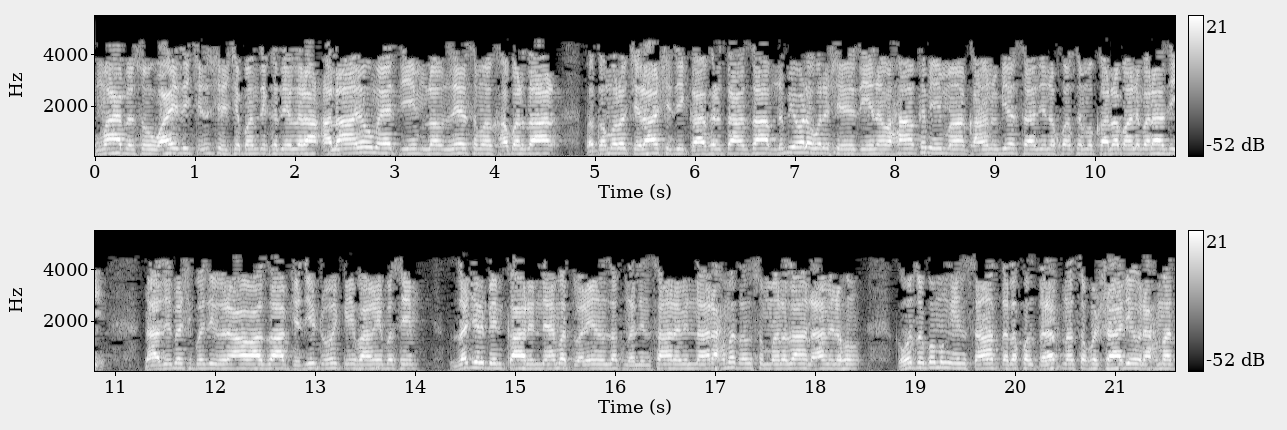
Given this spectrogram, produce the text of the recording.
ما بسو وایدی چیز سے بند کدی لرا الا یوم یتیم لو نے سم خبردار فکمل چراش دی کافر تا عذاب، نبی ولا ول شہدین و حاکم ما کان بیا ساجن خص مقربان برازی۔ نازل بش بدی ورا عذاب جدی تو کی فاغی بس زجر بن کار النعمت ورین زقنا الانسان من رحمت ثم نزان امنه کو تو کم انسان طرف طرف نہ سف شادی و رحمت۔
